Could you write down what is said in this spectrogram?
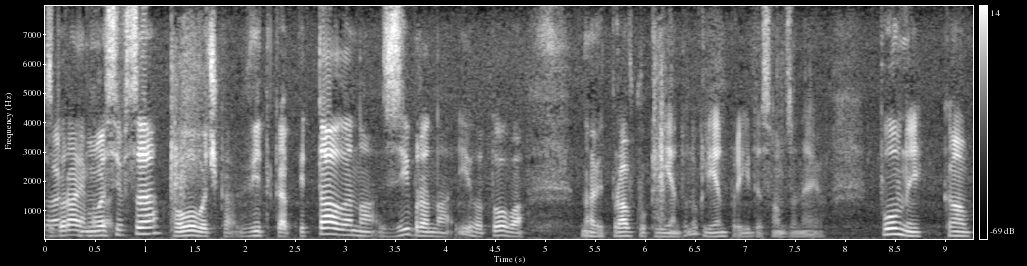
Збираємо. Ну, ось і все. Головочка відкапіталена, зібрана і готова на відправку клієнту. Ну, клієнт приїде сам за нею. Повний камп.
